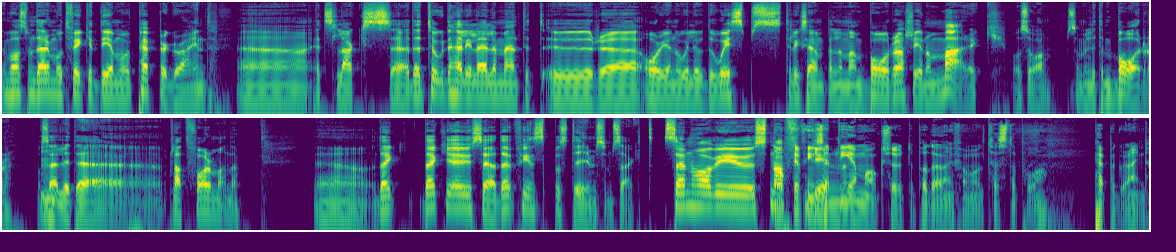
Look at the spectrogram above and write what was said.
Vad som däremot fick ett demo var Peppergrind. Uh, ett slags, uh, det tog det här lilla elementet ur uh, Orion och Will of the Wisps till exempel, när man borrar sig genom mark och så, som en liten borr. Och så mm. lite uh, plattformande. Uh, där, där kan jag ju säga, det finns på Steam som sagt. Sen har vi ju Snufkin. Och det finns ett demo också ute på den, ifall man vill testa på. Peppergrind.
